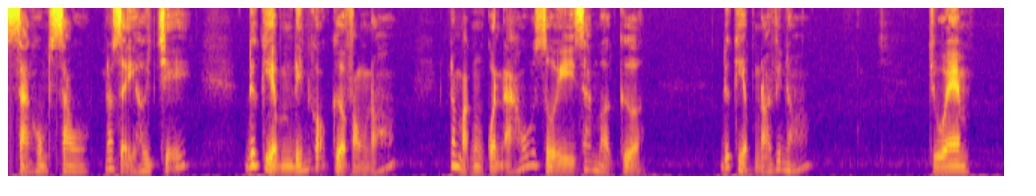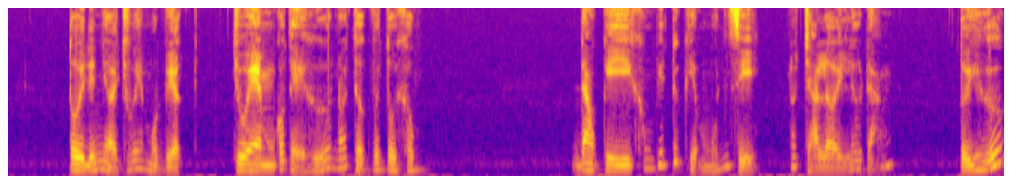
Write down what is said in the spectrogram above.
Sáng hôm sau, nó dậy hơi trễ. Đức Hiệp đến gõ cửa phòng nó. Nó mặc quần áo rồi ra mở cửa. Đức Hiệp nói với nó. Chú em, tôi đến nhờ chú em một việc. Chú em có thể hứa nói thật với tôi không? Đào Kỳ không biết Đức Hiệp muốn gì. Nó trả lời lơ đãng. Tôi hứa.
